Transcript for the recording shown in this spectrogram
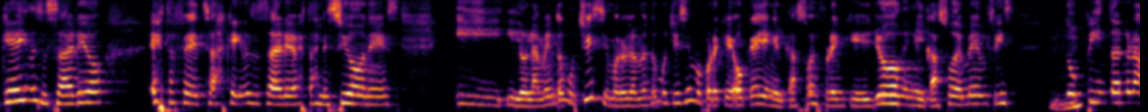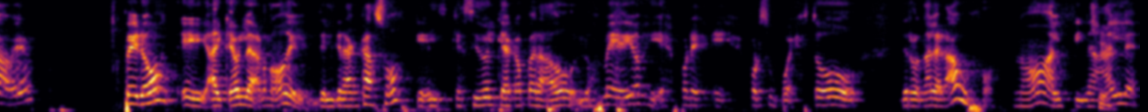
qué innecesario estas fechas, qué innecesario estas lesiones. Y, lo lamento muchísimo, lo lamento muchísimo porque, ok, en el caso de Frankie de Jong, en el caso de Memphis, no pinta grave, pero eh, hay que hablar ¿no? del, del gran caso, que, que, ha sido el que ha acaparado los medios, y es por, por supuesto de Ronald Araujo, ¿no? Al final eh,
